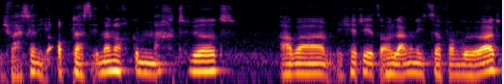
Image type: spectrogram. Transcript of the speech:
ich weiß ja nicht, ob das immer noch gemacht wird, aber ich hätte jetzt auch lange nichts davon gehört.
